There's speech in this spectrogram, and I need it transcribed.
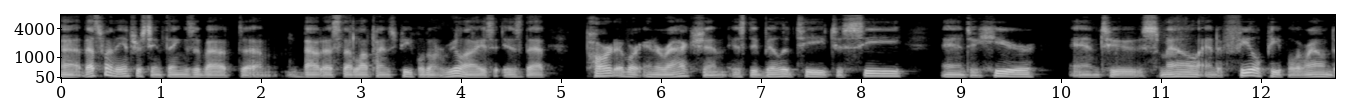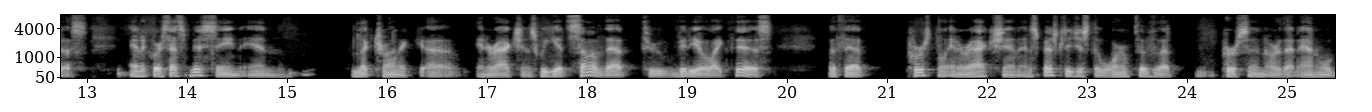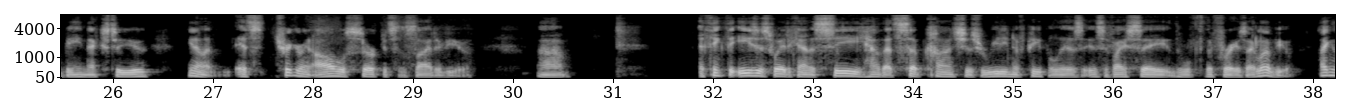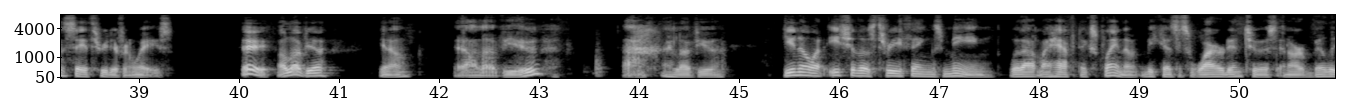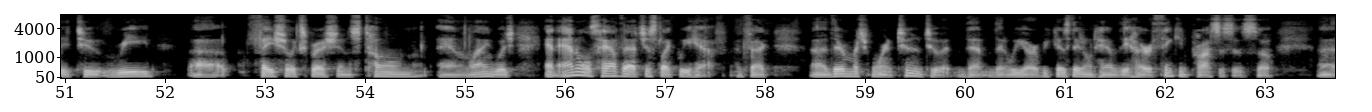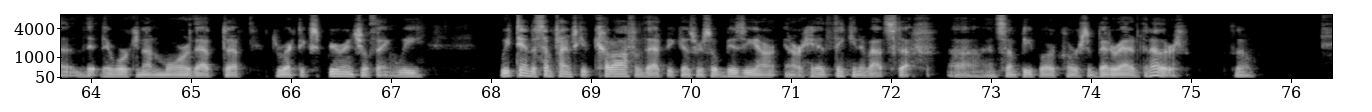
Uh, that's one of the interesting things about um, about us that a lot of times people don't realize is that part of our interaction is the ability to see and to hear and to smell and to feel people around us. And of course, that's missing in electronic uh, interactions. We get some of that through video like this, but that personal interaction, and especially just the warmth of that person or that animal being next to you, you know, it's triggering all those circuits inside of you. Uh, I think the easiest way to kind of see how that subconscious reading of people is is if I say the, the phrase "I love you." I can say it three different ways. Hey, I love you. You know, I love you. Ah, I love you. You know what each of those three things mean without my having to explain them because it's wired into us and our ability to read uh, facial expressions, tone, and language. And animals have that just like we have. In fact, uh, they're much more in tune to it than, than we are because they don't have the higher thinking processes. So uh, they're working on more of that uh, direct experiential thing. We we tend to sometimes get cut off of that because we're so busy in our, in our head thinking about stuff. Uh, and some people, are, of course, are better at it than others. So,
